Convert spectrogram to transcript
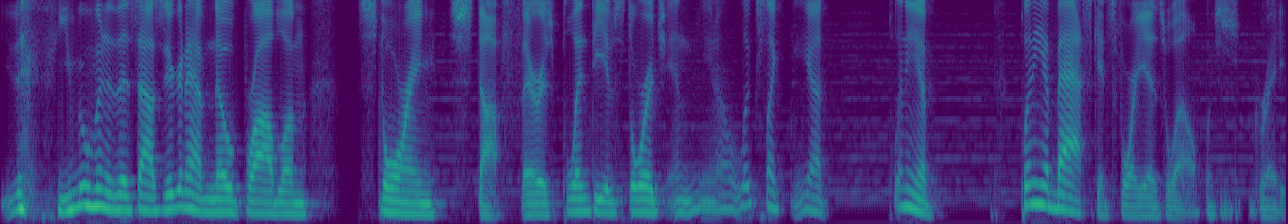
you move into this house, you're going to have no problem storing stuff. There is plenty of storage and, you know, looks like you got plenty of plenty of baskets for you as well, which is great.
